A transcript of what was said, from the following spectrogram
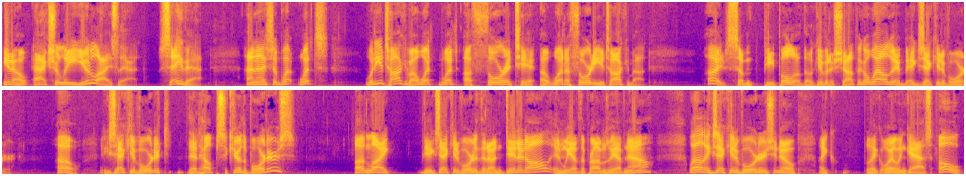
you know, actually utilize that, say that. And I said, "What? What's? What are you talking about? What? What authority? Uh, what authority are you talking about?" Oh, some people they'll give it a shot. They go, "Well, executive order." Oh, executive order that helps secure the borders? Unlike the executive order that undid it all and we have the problems we have now well executive orders you know like like oil and gas. Oh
